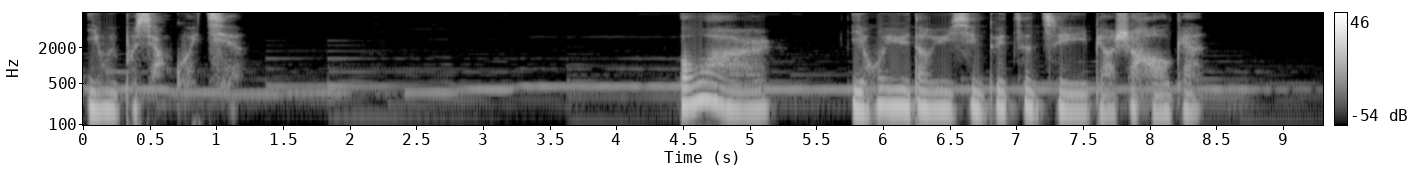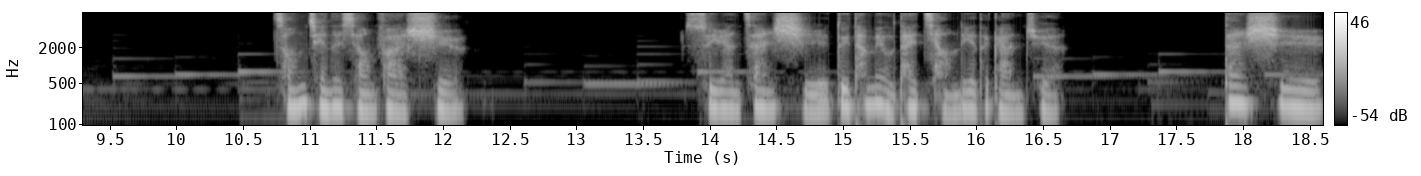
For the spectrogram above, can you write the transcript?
因为不想亏欠。偶尔也会遇到异性对自己表示好感。从前的想法是，虽然暂时对他没有太强烈的感觉，但是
